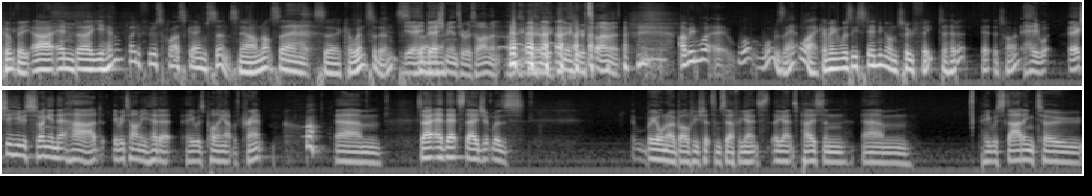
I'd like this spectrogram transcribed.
Could be. Uh, and uh, you haven't played a first class game since. Now, I'm not saying it's a coincidence. Yeah, he bashed uh, me into retirement, uh, an early, an early retirement. I mean, what, uh, what what was that like? I mean, was he standing on two feet to hit it at the time? He wa- actually he was swinging that hard every time he hit it. He was pulling up with cramp. um, so at that stage, it was. We all know Bolty shits himself against against pace, and um, he was starting to.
